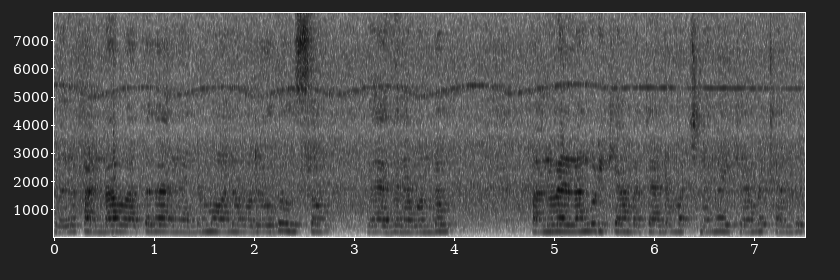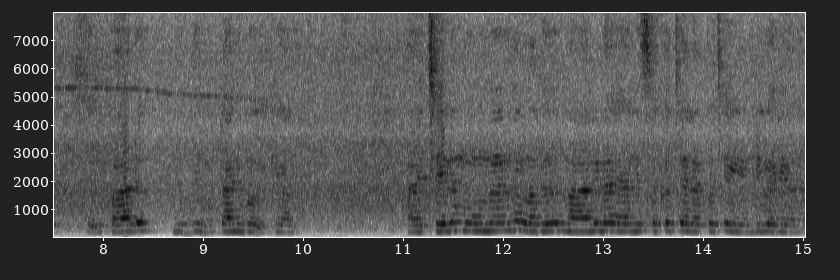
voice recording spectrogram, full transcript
ഇതുവരെ കണ്ടാവാത്ത കാരണം എന്റെ മോൻ ഓരോ ദിവസവും വേദന കൊണ്ടും അവന് വെള്ളം കുടിക്കാൻ പറ്റാണ്ടും ഭക്ഷണം കഴിക്കാൻ പറ്റാണ്ടും ഒരുപാട് ബുദ്ധിമുട്ട് അനുഭവിക്കുകയാണ്. ആഴ്ചയിൽ മൂന്ന് എന്നുള്ളത് നാല് ഡയാലിസൊക്കെ ചിലപ്പോൾ ചെയ്യേണ്ടി വരികയാണ്.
